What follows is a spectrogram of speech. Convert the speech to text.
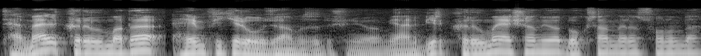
temel kırılmada hem fikir olacağımızı düşünüyorum. Yani bir kırılma yaşanıyor 90'ların sonunda.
